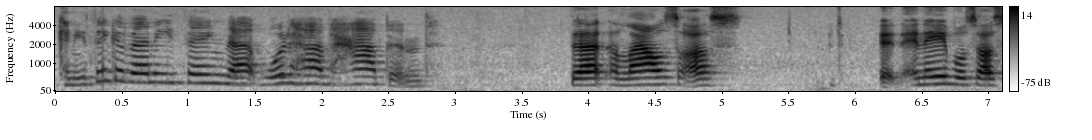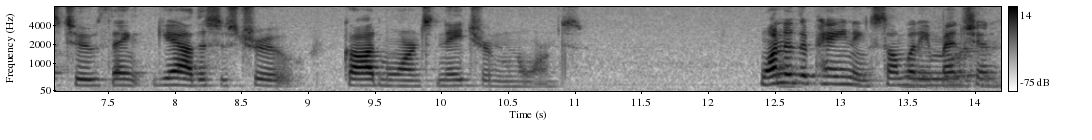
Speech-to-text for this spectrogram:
Can you think of anything that would have happened that allows us, it enables us to think, yeah, this is true. God mourns, nature mourns. One of the paintings, somebody mentioned.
